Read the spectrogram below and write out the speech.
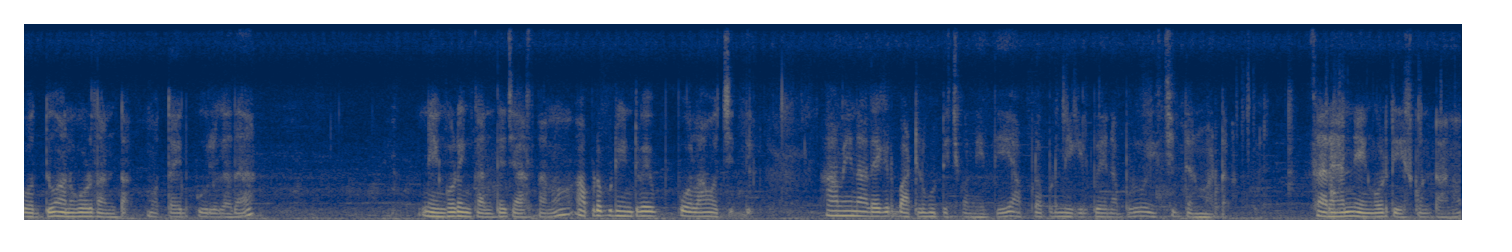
వద్దు అనకూడదంట మొత్తం ఐదు పూలు కదా. నేను కూడా ఇంకంతే చేస్తాను. అప్పుడప్పుడు ఇంటి వైపు పొలం వచ్చింది ఆమె నా దగ్గర బట్టలు కుట్టించుకునేది. అప్పుడప్పుడు మిగిలిపోయినప్పుడు ఇచ్చిద్ది అనమాట సరే అని నేను కూడా తీసుకుంటాను.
